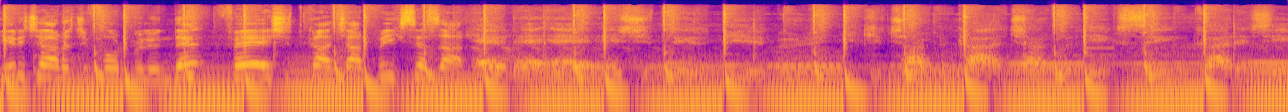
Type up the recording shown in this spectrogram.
Geri çağrıcı formülünde F eşit K çarpı X yazar. EBE eşittir 1 bölü 2 çarpı K çarpı X'in karesi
